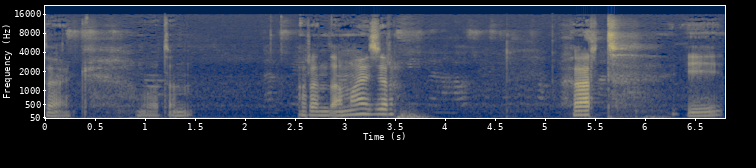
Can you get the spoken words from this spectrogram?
Так, вот он, рандомайзер, хард и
